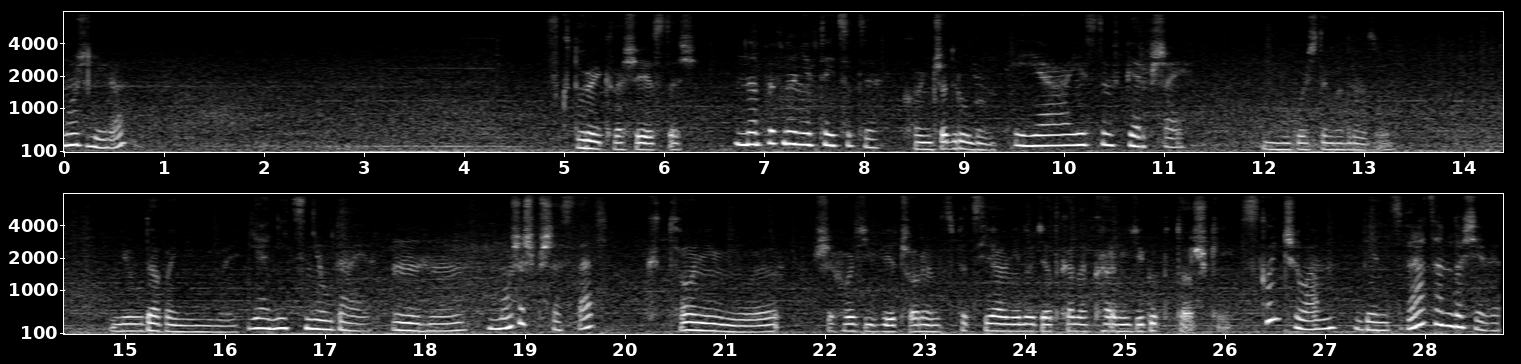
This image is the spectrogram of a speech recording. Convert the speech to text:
Możliwe. W której klasie jesteś? Na pewno nie w tej co ty. Kończę drugą. Ja jestem w pierwszej. Mogłeś tego od razu. Nie udawaj mi miłej. Ja nic nie udaję. Mhm. Możesz przestać? Kto niemiły przychodzi wieczorem specjalnie do dziadka nakarmić jego ptaszki? Skończyłam, więc wracam do siebie.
